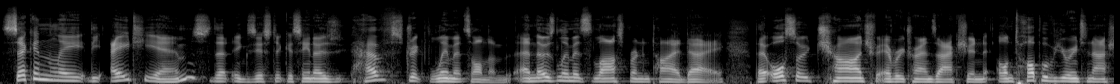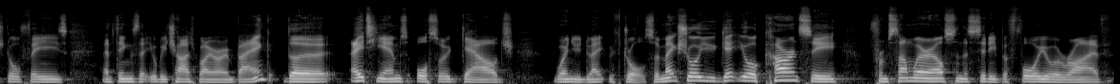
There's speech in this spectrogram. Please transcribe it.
Secondly, the ATMs that exist at casinos have strict limits on them, and those limits last for an entire day. They also charge for every transaction on top of your international fees and things that you'll be charged by your own bank. The ATMs also gouge when you make withdrawals. So make sure you get your currency from somewhere else in the city before you arrive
